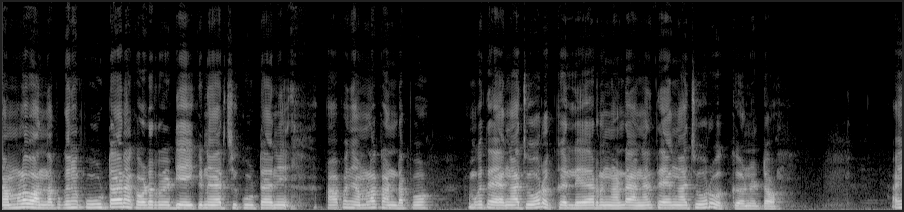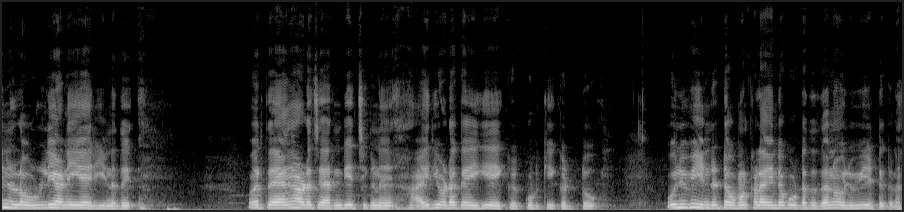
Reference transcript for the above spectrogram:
നമ്മൾ വന്നപ്പോൾ പിന്നെ കൂട്ടാനൊക്കെ അവിടെ റെഡി ആയിക്കണ ഇറച്ചി കൂട്ടാൻ അപ്പോൾ നമ്മളെ കണ്ടപ്പോൾ നമുക്ക് തേങ്ങാച്ചോറ് വെക്കല്ലേ ഇറങ്ങാണ്ട് അങ്ങനെ തേങ്ങാച്ചോറ് വെക്കുകയാണ് കേട്ടോ അതിനുള്ള ഉള്ളിയാണ് ഈ അരിയണത്. ഒരു തേങ്ങ അവിടെ ചിരണ്ടി വെച്ചിക്കണ്. അരി ഇവിടെ കൈകി കുടുക്കി കിട്ടു ഉലുവി ഉണ്ട് കേട്ടോ മക്കളെ അതിന്റെ കൂട്ടത്തിൽ തന്നെ ഉലുവി ഇട്ടിക്കണ്.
